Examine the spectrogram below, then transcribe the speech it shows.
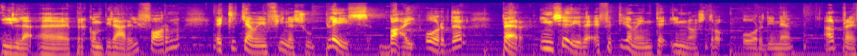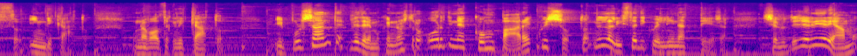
il, eh, per compilare il form e clicchiamo infine su Place Buy Order per inserire effettivamente il nostro ordine al prezzo indicato. Una volta cliccato il pulsante vedremo che il nostro ordine compare qui sotto nella lista di quelli in attesa. Se lo desideriamo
